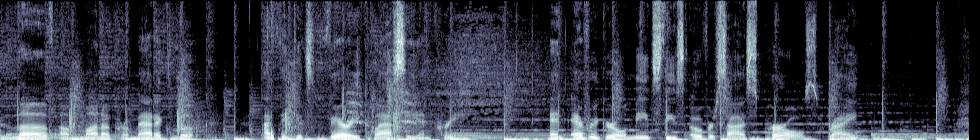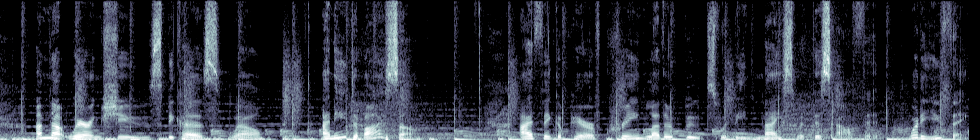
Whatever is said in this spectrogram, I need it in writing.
I love a monochromatic look. I think it's very classy and cream. And every girl needs these oversized pearls, right? I'm not wearing shoes because, well, I need to buy some. I think a pair of cream leather boots would be nice with this outfit. What do you think?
